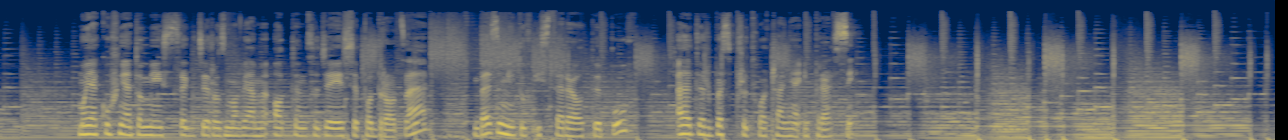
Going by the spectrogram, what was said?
Moja kuchnia to miejsce, gdzie rozmawiamy o tym, co dzieje się po drodze, bez mitów i stereotypów, ale też bez przytłaczania i presji.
